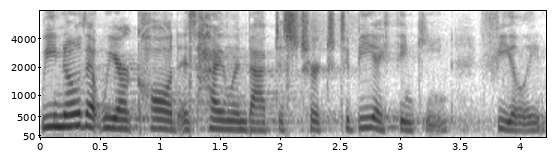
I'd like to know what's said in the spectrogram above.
We know that we are called as Highland Baptist Church to be a thinking, feeling,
